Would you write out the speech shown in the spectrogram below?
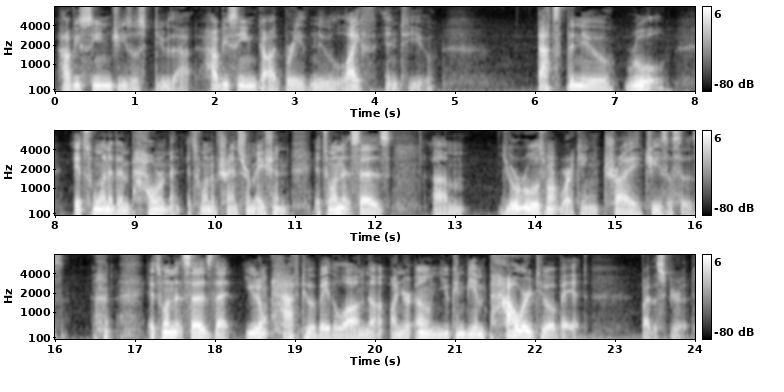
How have you seen Jesus do that? How have you seen God breathe new life into you? That's the new rule. It's one of empowerment. It's one of transformation. It's one that says, um, your rules weren't working. Try Jesus's. it's one that says that you don't have to obey the law on, the, on your own. You can be empowered to obey it by the Spirit,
